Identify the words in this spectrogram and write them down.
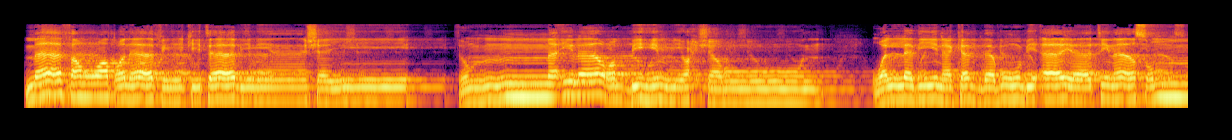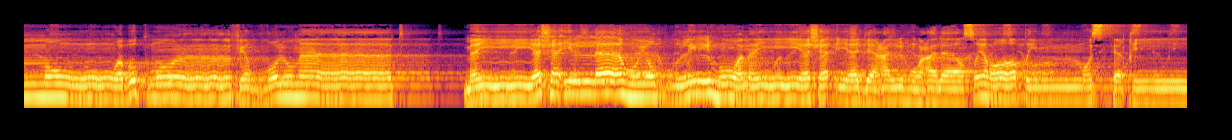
ما فرطنا في الكتاب من شيء ثم إلى ربهم يحشرون والذين كذبوا بآياتنا صم وبكم في الظلمات من يشأ الله يضلله ومن يشأ يجعله على صراط مستقيم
